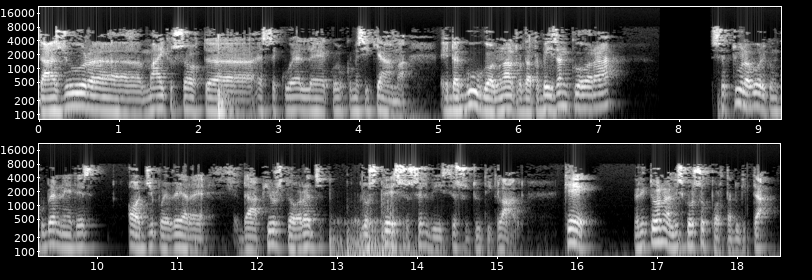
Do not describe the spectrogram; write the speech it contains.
da Azure, Microsoft eh, SQL, come si chiama, e da Google un altro database ancora, se tu lavori con Kubernetes, oggi puoi avere da Pure Storage lo stesso servizio su tutti i cloud, che ritorna al discorso portabilità.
